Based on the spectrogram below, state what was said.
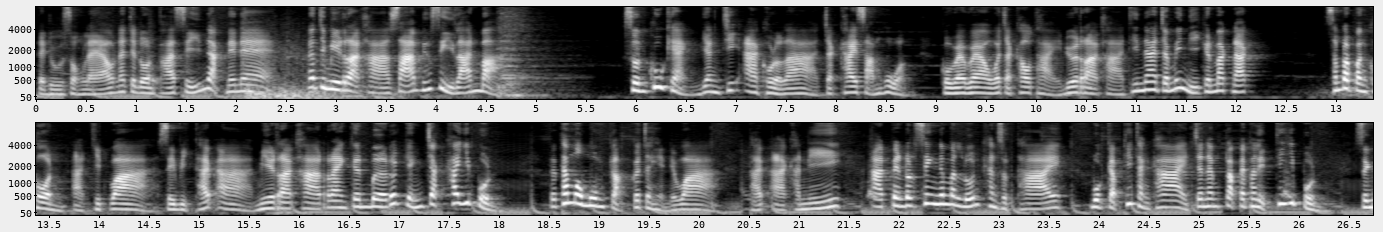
แต่ดูทรงแล้วน่าจะโดนภาษีหนักแน่ๆ น่าจะมีราคา 3-4 ล้านบาท ส่วนคู่แข่งอย่าง GR Corolla จากค่ายสามห่วง ก็แววๆว่าจะเข้าไทยด้วยราคาที่น่าจะไม่หนีกันมากนัก สำหรับบางคนอาจคิดว่า Civic Type R มีราคาแรงเกินเบอร์รถเก๋งจากค่ายญี่ปุ่น แต่ถ้ามองมุมกลับก็จะเห็นได้ว่า Type R คันนี้อาจเป็นรถซิ่งน้ำมันล้วนคันสุดท้าย บวกกับที่ทางค่ายจะนำกลับไปผลิตที่ญี่ปุ่น ซึ่ง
